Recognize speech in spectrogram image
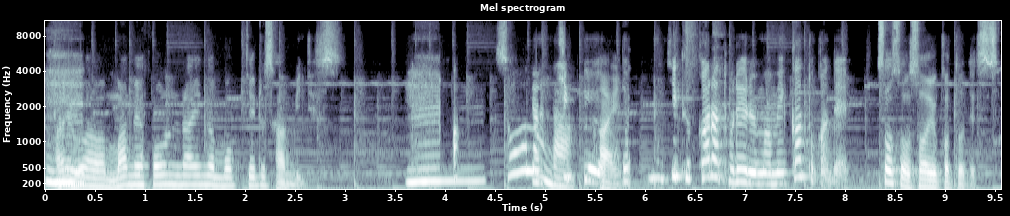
あれは豆本来の持ってる酸味です。へー。そうなんだ。地区はい。どこの地区から取れる豆かとかで。そうそう、そういうことです。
